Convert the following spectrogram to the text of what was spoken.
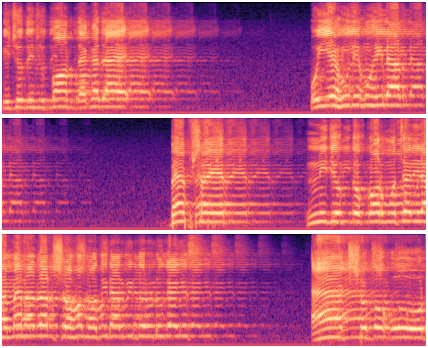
কিছুদিন পর দেখা যায় ওই ইহুদি মহিলার ব্যবসায়ের নিযুক্ত কর্মচারীরা ম্যানেজার সহ মদিনার ভিতরে ঢুকে গেছে। একশত ওট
